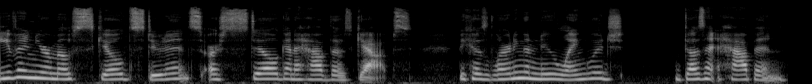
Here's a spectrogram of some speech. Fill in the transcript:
even your most skilled students are still going to have those gaps because learning a new language doesn't happen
